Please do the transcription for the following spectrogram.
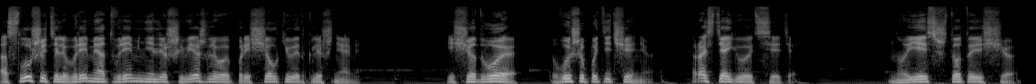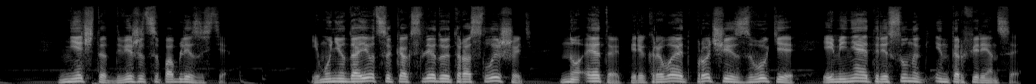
а слушатель время от времени лишь вежливо прищелкивает клешнями. Еще двое, выше по течению, растягивают сети. Но есть что-то еще. Нечто движется поблизости. Ему не удается как следует расслышать, но это перекрывает прочие звуки и меняет рисунок интерференции.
